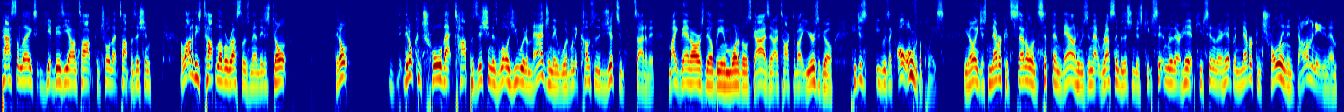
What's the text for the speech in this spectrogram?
pass the legs, get busy on top, control that top position. A lot of these top level wrestlers, man, they just don't, they don't they don't control that top position as well as you would imagine they would when it comes to the jiu-jitsu side of it. Mike Van Arsdale being one of those guys that I talked about years ago. He just he was like all over the place. You know, he just never could settle and sit them down. He was in that wrestling position, just keep sitting to their hip, keep sitting to their hip, but never controlling and dominating them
